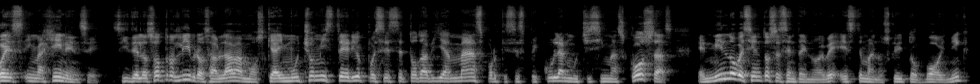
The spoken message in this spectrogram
pues imagínense, si de los otros libros hablábamos que hay mucho misterio, pues este todavía más porque se especulan muchísimas cosas. En 1969, este manuscrito Voynich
